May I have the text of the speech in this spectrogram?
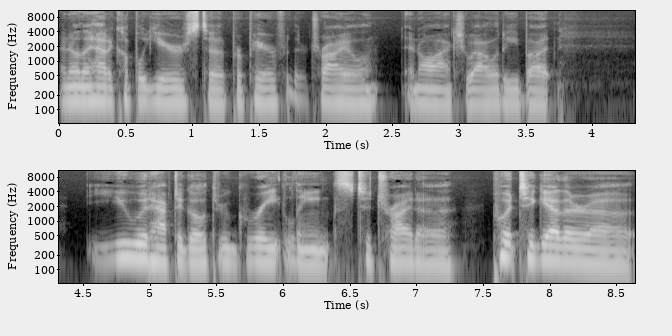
I know they had a couple years to prepare for their trial in all actuality, but you would have to go through great lengths to try to put together a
